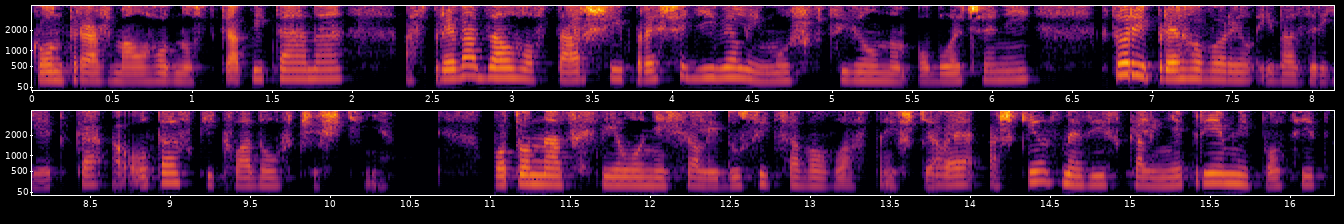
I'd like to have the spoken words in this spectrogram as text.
Kontráž mal hodnosť kapitána a sprevádzal ho starší prešedivelý muž v civilnom oblečení, ktorý prehovoril iba zriedka a otázky kladol v češtine. Potom nás chvíľu nechali dusiť sa vo vlastnej šťave, až kým sme získali nepríjemný pocit,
